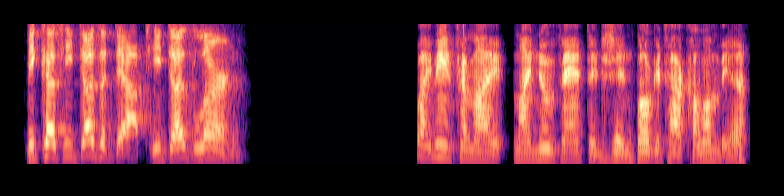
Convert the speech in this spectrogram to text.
because he does adapt, he does learn. Well, I mean, from my my new vantage in Bogota, Colombia.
